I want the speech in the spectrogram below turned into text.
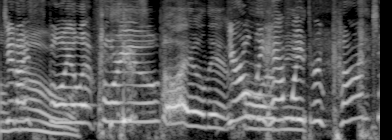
Oh, did I spoil it for You you? spoiled it. You're only halfway me. through contact.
